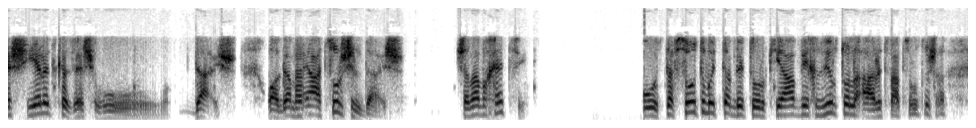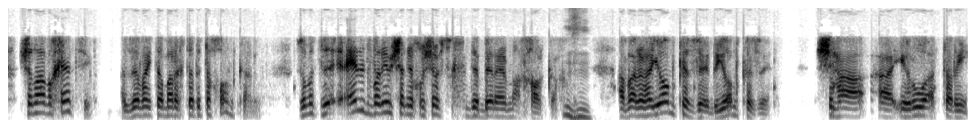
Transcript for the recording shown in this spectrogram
יש ילד כזה שהוא דאעש. הוא גם היה עצור של דאעש, שנה וחצי. הוא תפסו אותו בטורקיה והחזיר אותו לארץ ועצרו אותו שנה וחצי. אז זו הייתה מערכת הביטחון כאן. זאת אומרת, אלה דברים שאני חושב שצריך לדבר עליהם אחר כך. אבל היום כזה, ביום כזה, שהאירוע טרי,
